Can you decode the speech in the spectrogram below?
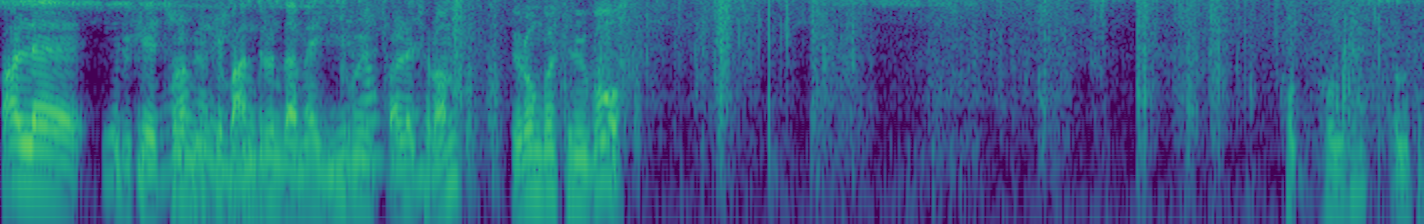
빨래 이렇게처럼 이렇게 이렇게 하고 만든 다음에 이불 빨래처럼 이런 걸 들고, 거, 거기서? 여기서.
